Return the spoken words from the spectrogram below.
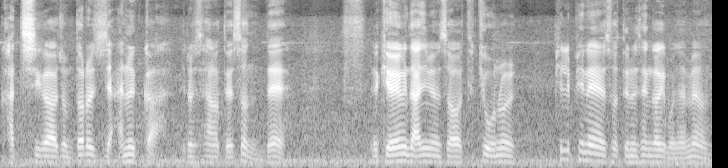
가치가 좀 떨어지지 않을까? 이런 생각도 했었는데 이렇게 여행 다니면서 특히 오늘 필리핀에서 드는 생각이 뭐냐면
